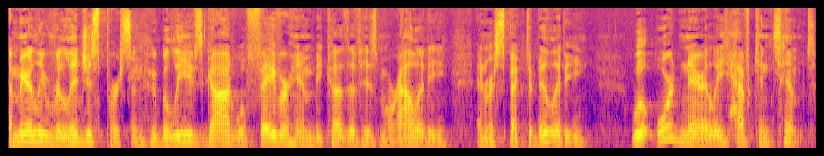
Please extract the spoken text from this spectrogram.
A merely religious person who believes God will favor him because of his morality and respectability will ordinarily have contempt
